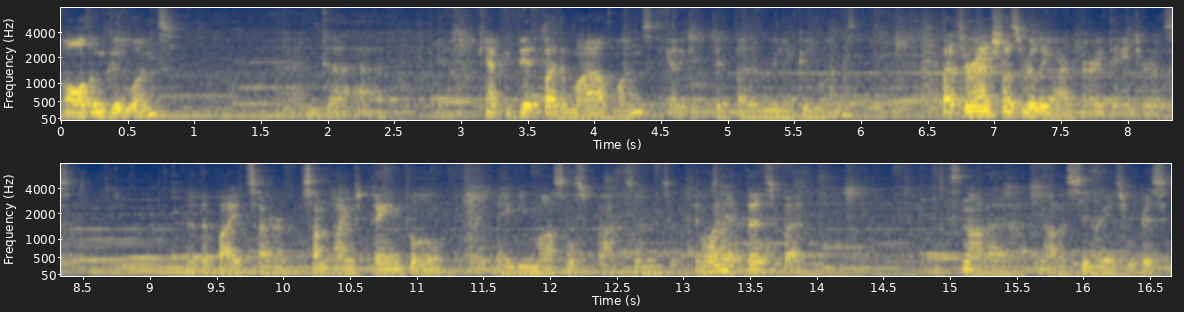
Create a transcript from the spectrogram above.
All of them good ones. And uh, you know, can't be bit by the mild ones. You gotta get bit by the really good ones. But tarantulas really aren't very dangerous. The, the bites are sometimes painful. maybe muscle spasms and things Oh, yeah. like this, but it's not a not a serious risk.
